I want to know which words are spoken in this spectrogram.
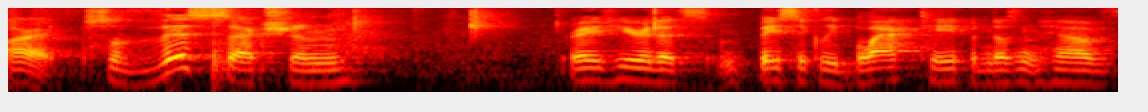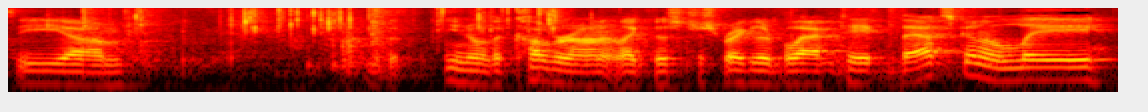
Alright, so this section right here that's basically black tape and doesn't have the, um, the, you know, the cover on it like this, just regular black tape, that's going to lay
